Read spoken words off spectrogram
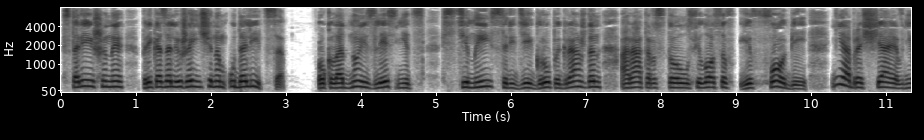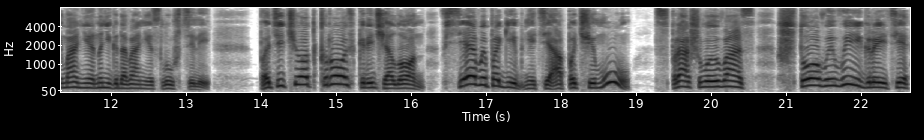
Старейшины приказали женщинам удалиться. Около одной из лестниц стены среди группы граждан ораторствовал философ Евфобий, не обращая внимания на негодование слушателей. «Потечет кровь!» — кричал он. «Все вы погибнете! А почему?» Спрашиваю вас, что вы выиграете,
